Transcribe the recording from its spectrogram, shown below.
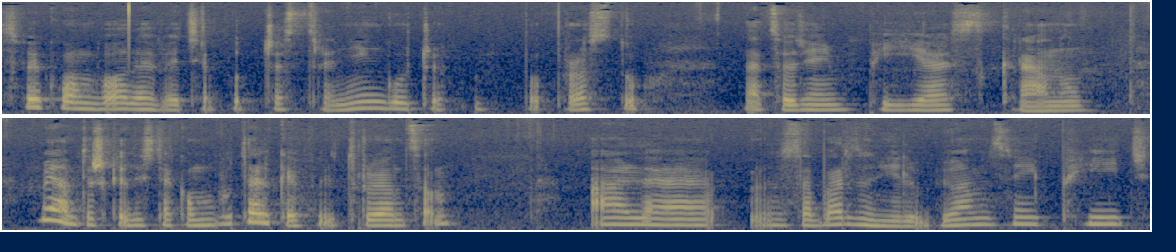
zwykłą wodę, wiecie, podczas treningu, czy po prostu na co dzień piję z kranu. Miałam też kiedyś taką butelkę filtrującą, ale za bardzo nie lubiłam z niej pić.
